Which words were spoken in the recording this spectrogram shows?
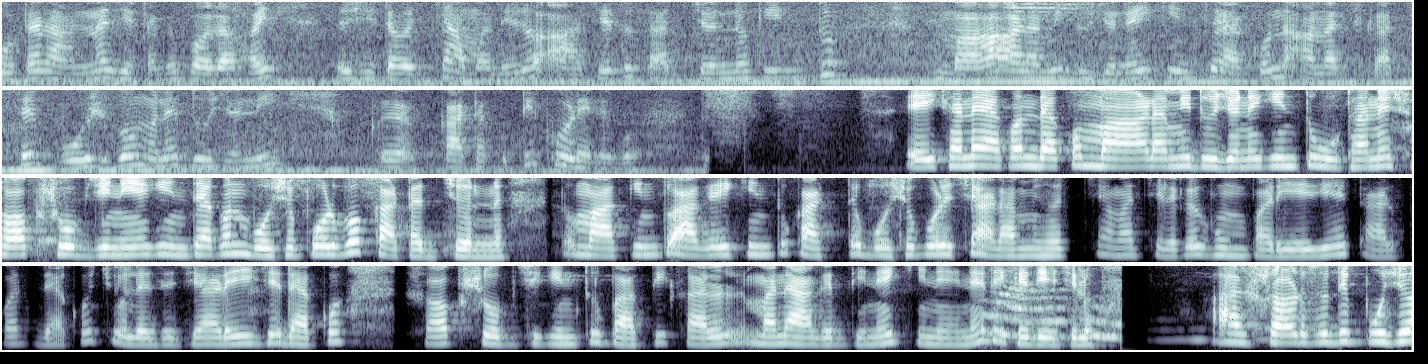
গোটা রান্না যেটাকে বলা হয়, তো সেটা হচ্ছে আমাদেরও আছে। তো তার জন্য কিন্তু মা আর আমি দুজনেই কিন্তু এখন আনাজ কাটতে বসবো মানে দুজনেই কাটাকুটি করে নেব। এইখানে এখন দেখো মা আর আমি দুজনে কিন্তু উঠানে সব সবজি নিয়ে কিন্তু এখন বসে পড়ব কাটার জন্য। তো মা কিন্তু আগেই কিন্তু কাটতে বসে পড়েছে আর আমি হচ্ছে আমার ছেলেকে ঘুম পাড়িয়ে দিয়ে তারপর দেখো চলে এসেছি। আর এই যে দেখো সব সবজি কিন্তু বাপি কাল মানে আগের দিনেই কিনে এনে রেখে দিয়েছিল। আর সরস্বতী পুজো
